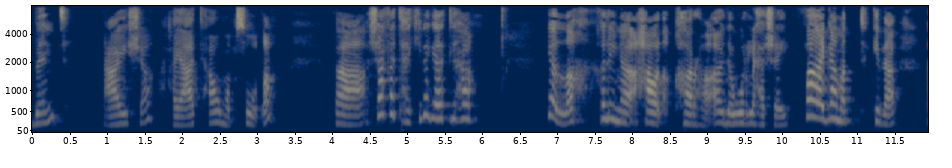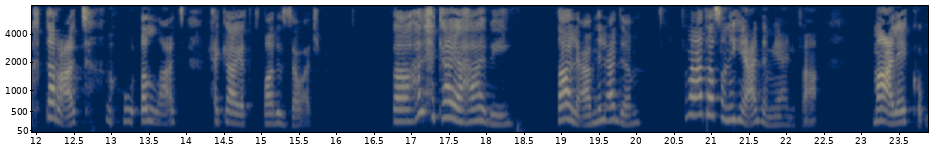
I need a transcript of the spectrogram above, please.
بنت عايشة حياتها ومبسوطة. فشافتها كذا قالت لها يلا خليني أحاول أقهرها أدور لها شيء. فقامت كذا اخترعت وطلعت حكاية قطار الزواج. فهالحكاية هذه طالعة من العدم فمعناتها أصلا هي عدم يعني فما عليكم.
